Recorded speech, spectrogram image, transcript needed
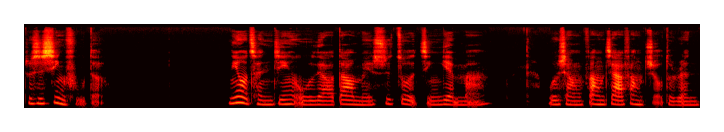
这是幸福的。你有曾经无聊到没事做的经验吗？我想放假放久的人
